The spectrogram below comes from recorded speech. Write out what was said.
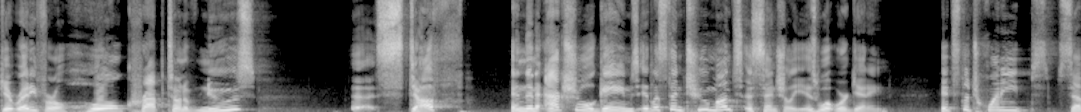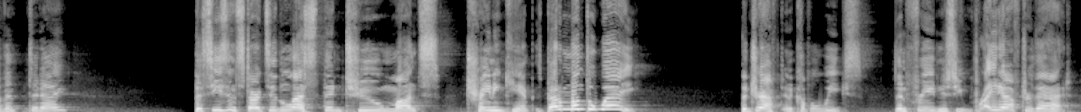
get ready for a whole crap ton of news, uh, stuff, and then actual games in less than two months, essentially, is what we're getting. It's the 27th today. The season starts in less than two months. Training camp is about a month away. The draft in a couple weeks. Then free agency right after that.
